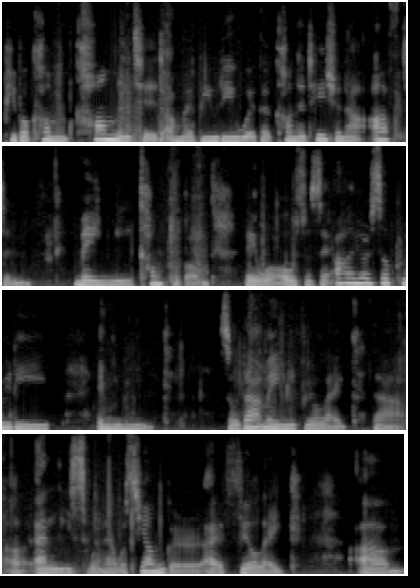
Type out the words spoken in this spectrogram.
people com- commented on my beauty with a connotation that often made me comfortable. They will also say, "Oh, you're so pretty and unique." So that made me feel like that. Uh, at least when I was younger, I feel like um,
